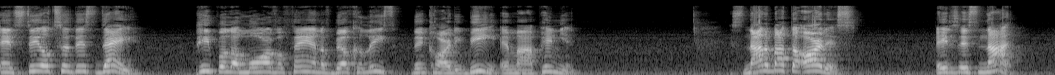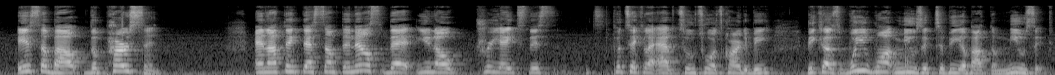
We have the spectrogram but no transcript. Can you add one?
And still to this day, people are more of a fan of Belcalis than Cardi B, in my opinion. It's not about the artist. It's, it's not. It's about the person. And I think that's something else that, you know, creates this particular attitude towards Cardi B because we want music to be about the music.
